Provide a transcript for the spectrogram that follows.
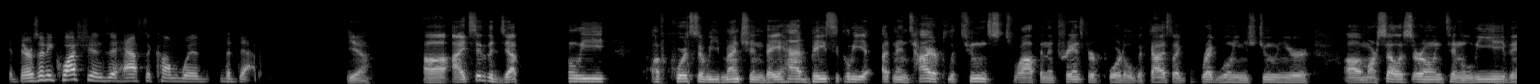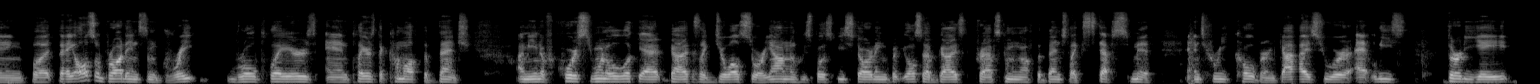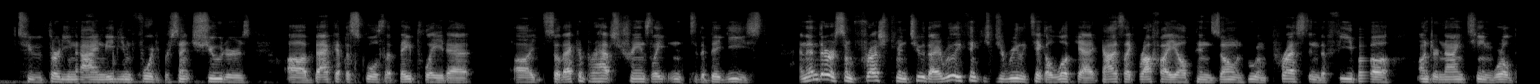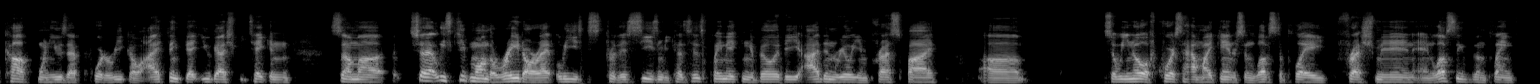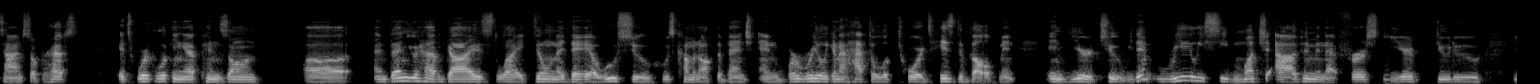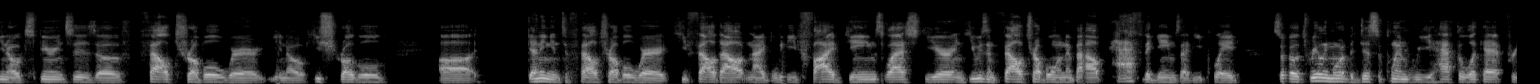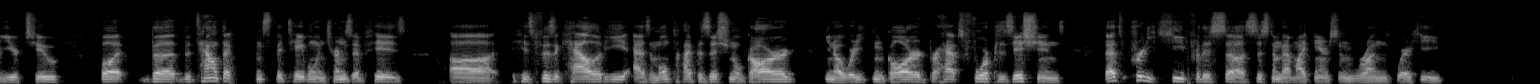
if there's any questions, it has to come with the depth. Yeah, uh, I'd say the definitely, Of course, that we mentioned, they had basically an entire platoon swap in the transfer portal with guys like Greg Williams Jr., uh, Marcellus Earlington leaving, but they also brought in some great role players and players that come off the bench. I mean, of course, you want to look at guys like Joel Soriano, who's supposed to be starting, but you also have guys perhaps coming off the bench like Stef Smith and Tareq Coburn, guys who are at least 38 to 39, maybe even 40% shooters uh, back at the schools that they played at. Uh, so that could perhaps translate into the Big East. And then there are some freshmen too that I really think you should really take a look at. Guys like Rafael Pinzon, who impressed in the FIBA Under 19 World Cup when he was at Puerto Rico. I think that you guys should be taking some, uh, should at least keep him on the radar at least for this season because his playmaking ability I've been really impressed by. Uh, so we know, of course, how Mike Anderson loves to play freshmen and loves to give them playing time. So perhaps it's worth looking at Pinzon. Uh, and then you have guys like Dylan Addae-Wusu, who's coming off the bench, and we're really going to have to look towards his development in year two. We didn't really see much out of him in that first year due to, you know, experiences of foul trouble where, you know, he struggled uh, getting into foul trouble where he fouled out in, I believe, five games last year, and he was in foul trouble in about half the games that he played. So it's really more of the discipline we have to look at for year two but the the talent that brings to the table in terms of his uh, his physicality as a multi-positional guard, you know, where he can guard perhaps four positions. That's pretty key for this uh, system that Mike Anderson runs, where he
